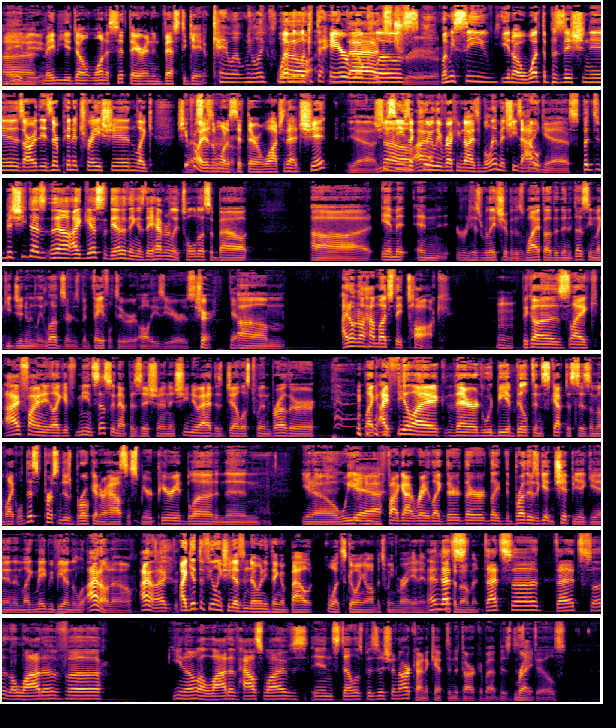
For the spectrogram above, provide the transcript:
Uh, Maybe. maybe you don't want to sit there and investigate. Okay, let me look, let me look at the hair real close. true. Let me see, you know, what the position is. Are is there penetration? Like she That's probably doesn't want to sit there and watch that shit. Yeah, She no, sees a clearly recognizable image. She's I out. guess, but but she does now. I guess the other thing is they haven't really told us about uh, Emmett and his relationship with his wife, other than it does seem like he genuinely loves her and has been faithful to her all these years. Sure. Yeah. Um, I don't know how much they talk. Hmm. Because like I find it like if me and Cecily in that position and she knew I had this jealous twin brother, like I feel like there would be a built-in skepticism of like, well, this person just broke in her house and smeared period blood, and then you know we Yeah. if I got right like they're they're like the brothers are getting chippy again, and like maybe be on the I don't know I don't I, I get the feeling she doesn't know anything about what's going on between Ray and him and at the moment. That's uh, that's uh, a lot of uh, you know, a lot of housewives in Stella's position are kind of kept in the dark about business Right. details.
